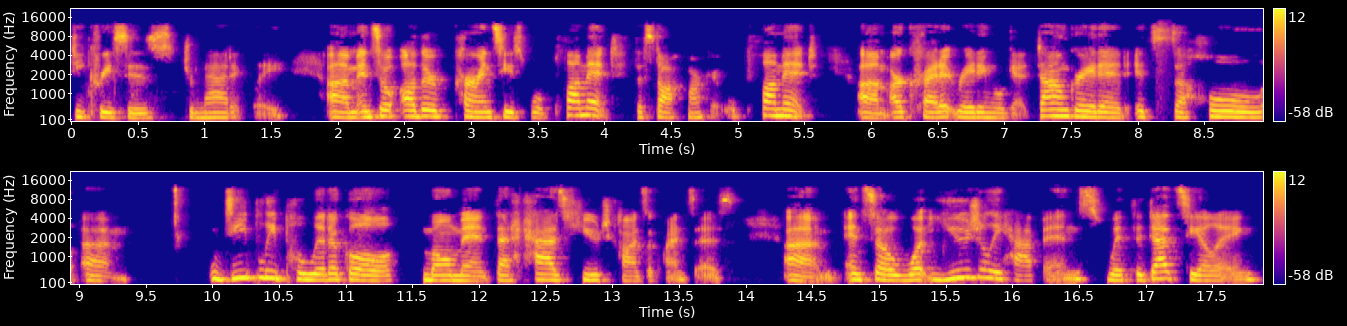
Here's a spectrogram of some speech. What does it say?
decreases dramatically. Um, and so other currencies will plummet, the stock market will plummet, um, our credit rating will get downgraded. It's a whole um, deeply political moment that has huge consequences. Um, and so what usually happens with the debt ceiling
